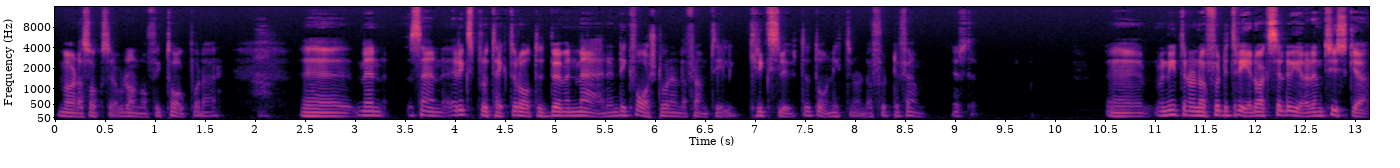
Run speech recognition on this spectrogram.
mördas också, det var de de fick tag på där. Eh, men sen riksprotektoratet Böhmen-Mähren, det kvarstår ända fram till krigsslutet då 1945. Just det. 1943 eh, då accelererar den tyska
